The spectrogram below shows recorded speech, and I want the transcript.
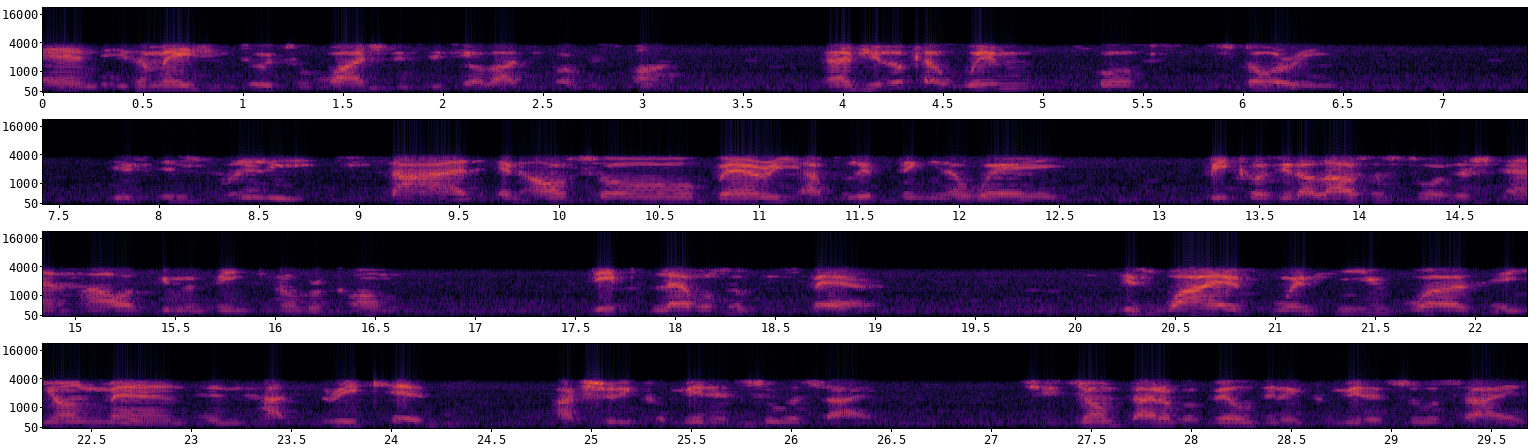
and it's amazing too to watch the physiological response and if you look at Wim Hof's story it's, it's really sad and also very uplifting in a way because it allows us to understand how a human being can overcome deep levels of despair his wife, when he was a young man and had three kids, actually committed suicide. She jumped out of a building and committed suicide.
